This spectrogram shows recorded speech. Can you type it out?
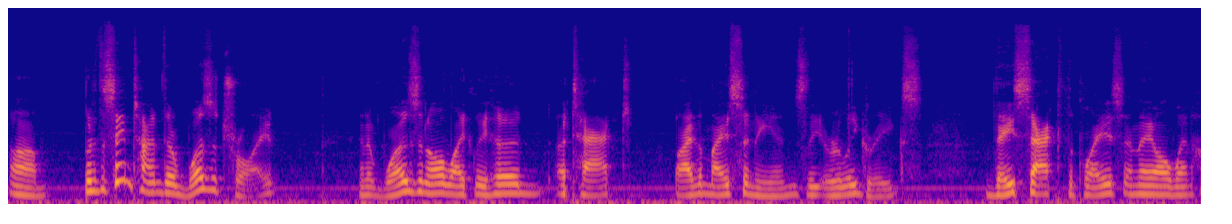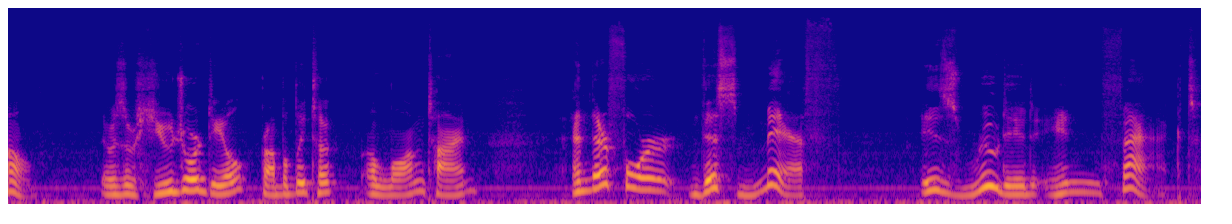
Um, but at the same time, there was a Troy, and it was in all likelihood attacked by the Mycenaeans, the early Greeks. They sacked the place and they all went home. It was a huge ordeal, probably took a long time, and therefore this myth is rooted in fact.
